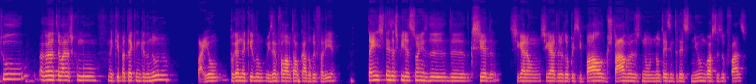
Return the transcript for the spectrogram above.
Tu agora trabalhas como na equipa técnica do Nuno. Pá, eu pegando aquilo, o exemplo falava tal bocado do Rui Faria. Tens, tens aspirações de, de, de crescer, chegar a, um, chegar a treinador principal? Gostavas? Não, não tens interesse nenhum? Gostas do que fazes? O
